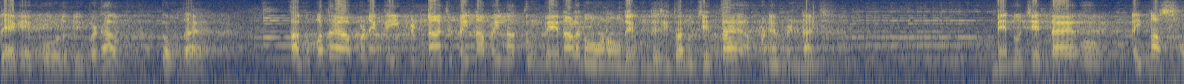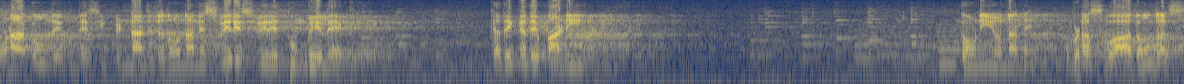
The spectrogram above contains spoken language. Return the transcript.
ਬਹਿ ਕੇ ਕੋਲ ਵੀ ਬੜਾ ਗਾਉਂਦਾ ਹੈ। ਤੁਹਾਨੂੰ ਪਤਾ ਹੈ, ਆਪਣੇ ਕਈ ਪਿੰਡਾਂ 'ਚ ਪਹਿਲਾਂ ਪਹਿਲਾਂ ਤੁੰਬੇ ਨਾਲ ਗਾਉਣ ਆਉਂਦੇ ਹੁੰਦੇ ਸੀ। ਤੁਹਾਨੂੰ ਚੇਤਾ ਹੈ ਆਪਣੇ ਪਿੰਡਾਂ 'ਚ? ਮੈਨੂੰ ਚੇਤਾ ਹੈ, ਉਹ ਇੰਨਾ ਸੋਹਣਾ ਗਾਉਂਦੇ ਹੁੰਦੇ ਸੀ ਪਿੰਡਾਂ 'ਚ ਜਦੋਂ ਉਹਨਾਂ ਨੇ ਸਵੇਰੇ ਸਵੇਰੇ ਤੁੰਬੇ ਲੈ ਕੇ ਕਦੇ ਕਦੇ ਬਾਣੀ ਗਾਉਣੀ ਉਹਨਾਂ ਨੇ। ਉਹ ਬੜਾ ਸਵਾਦ ਆਉਂਦਾ ਸੀ।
